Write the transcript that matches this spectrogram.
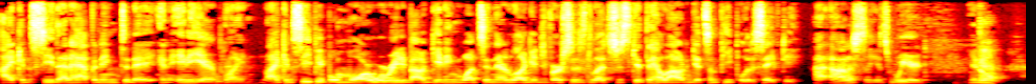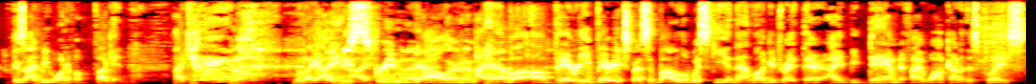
I can see that happening today in any airplane. I can see people more worried about getting what's in their luggage versus let's just get the hell out and get some people to safety. I, honestly, it's weird, you know, Yeah. because I'd be one of them. Fuck it. I can, I mean, like I'd be screaming and hollering and- I have a, a very, very expensive bottle of whiskey in that luggage right there. I'd be damned if I walk out of this place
